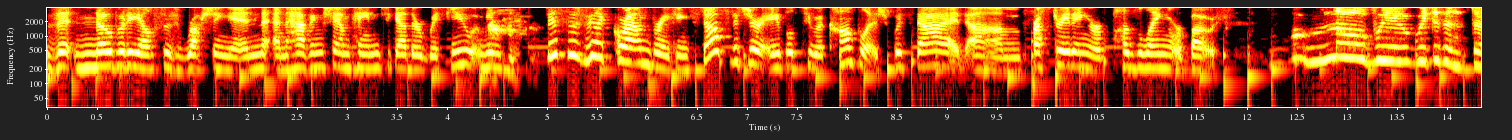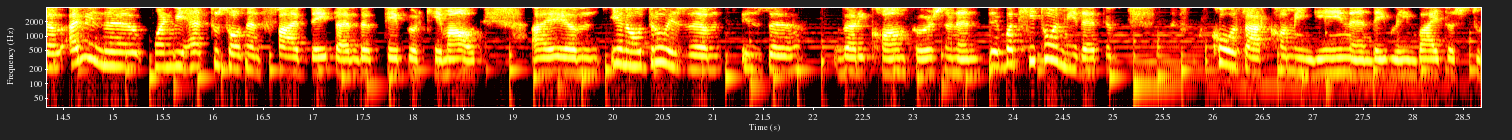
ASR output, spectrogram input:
that nobody else is rushing in and having champagne together with you. I mean, this is like groundbreaking stuff that you're able to accomplish. Was that um, frustrating or puzzling or both? No, we we didn't. Uh, I mean, uh, when we had 2005 data and the paper came out, I, um, you know, Drew is um, is a very calm person, and but he told me that calls are coming in and they will invite us to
